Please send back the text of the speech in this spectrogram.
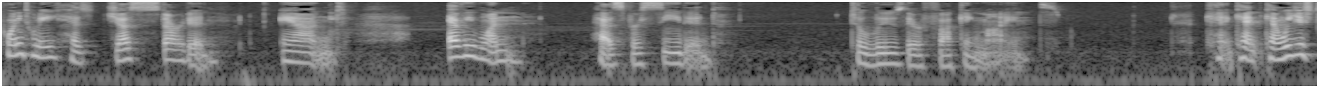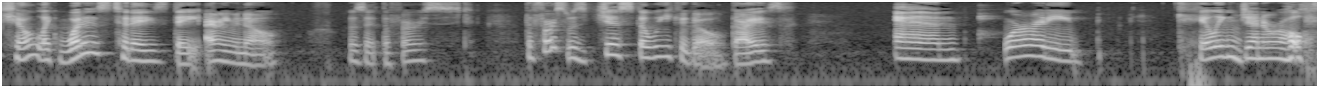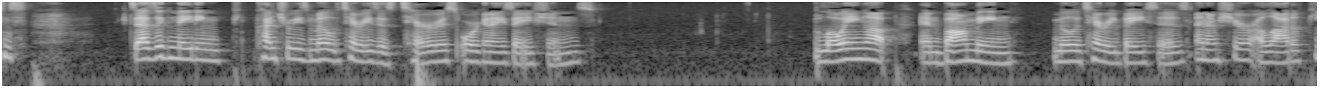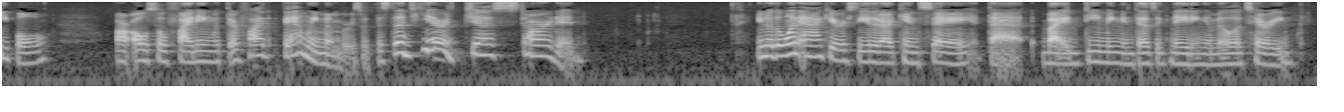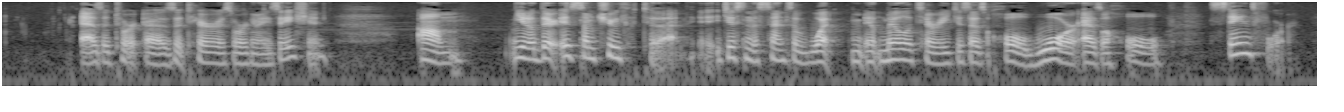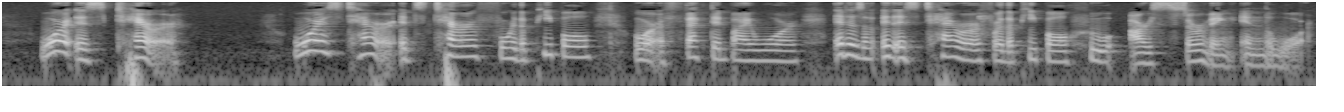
2020 has just started and everyone has proceeded to lose their fucking minds. Can can can we just chill? Like what is today's date? I don't even know. Was it the first? The first was just a week ago, guys. And we're already killing generals, designating countries' militaries as terrorist organizations, blowing up and bombing military bases, and I'm sure a lot of people are also fighting with their family members with this. The year just started. You know, the one accuracy that I can say that by deeming and designating a military as a as a terrorist organization, um, you know, there is some truth to that. It, just in the sense of what military, just as a whole, war as a whole, stands for. War is terror. War is terror. It's terror for the people who are affected by war. It is a, it is terror for the people who are serving in the war.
